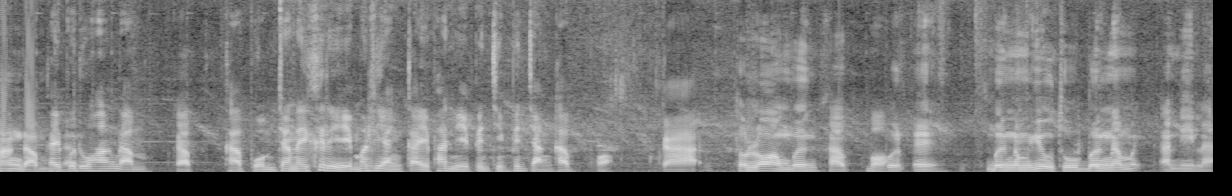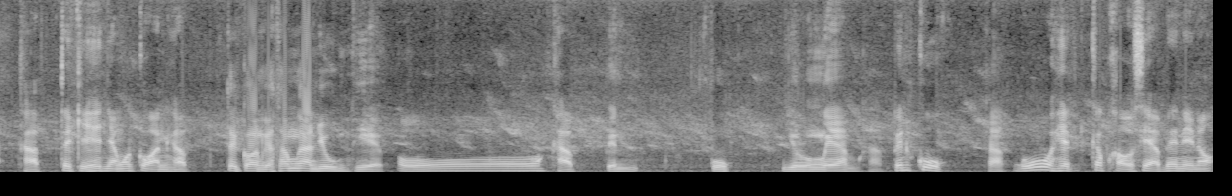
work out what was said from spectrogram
หางดำไก่ประดูหางดำครับครับผมจังไดคือได้มาเลี้ยงไก่พันธุ์นี้เป็นจริงเป็นจังครับพ่อกะทดลองเบิ่งครับบอกเพิ่นเออเบิ่งนำ YouTube เบิ่งนำอันนี้แหละครับตะกี้เฮ็ดหยังมาก่อนครับ แต่ก่อนก็ทำงานอยู่กรุงเทพโอ้ครับเป็นปลูก อยู่โรงแรมครับ เป็นกุกครับโอ้เฮ็ดกับเขาวแซ่บได้นี่เนาะ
